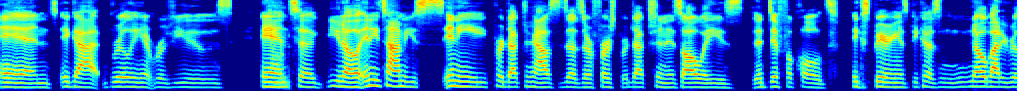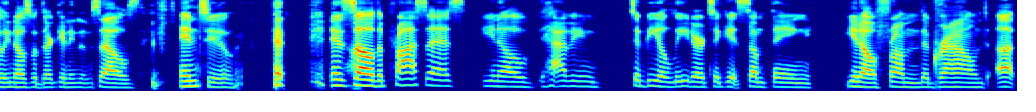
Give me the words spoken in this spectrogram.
And it got brilliant reviews. And to, you know, anytime you, any production house does their first production, it's always a difficult experience because nobody really knows what they're getting themselves into. and so the process, you know, having to be a leader to get something, you know, from the ground up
